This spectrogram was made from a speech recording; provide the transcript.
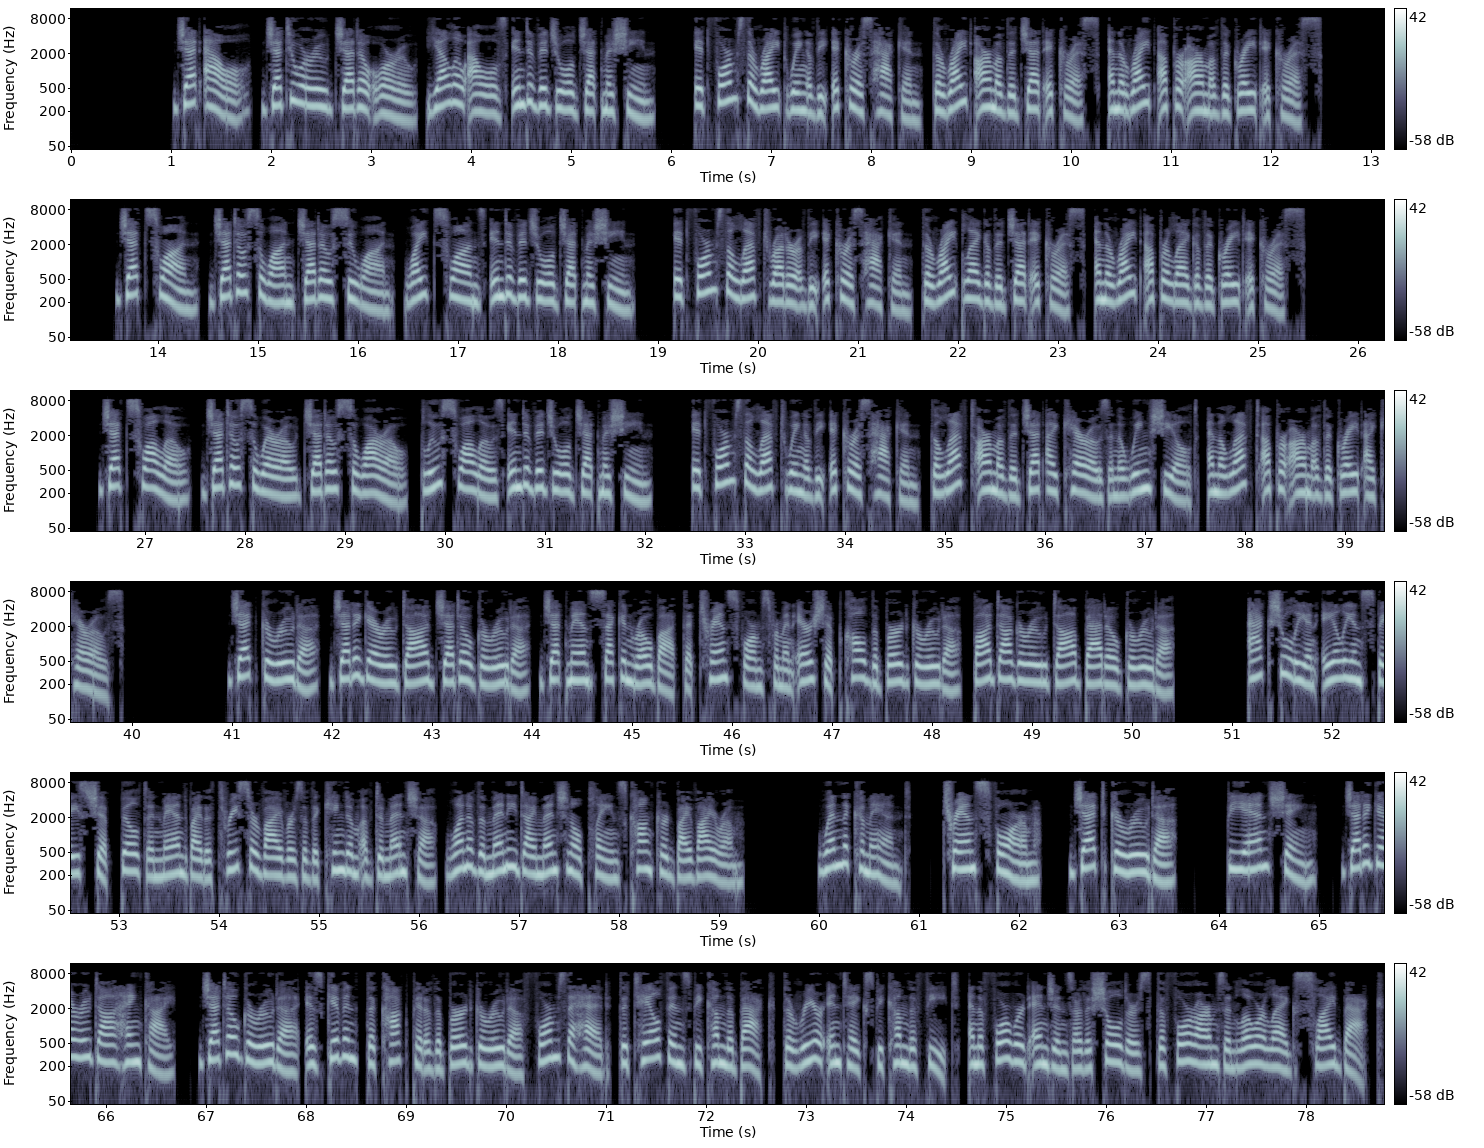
Jet Owl, Jetuaru Jeto Oru, Yellow Owl's individual jet machine. It forms the right wing of the Icarus Haken, the right arm of the jet Icarus, and the right upper arm of the Great Icarus. Jet Swan, Jeto Swan Jeto Suwan, White Swan's individual jet machine. It forms the left rudder of the Icarus Haken, the right leg of the jet Icarus, and the right upper leg of the Great Icarus. Jet Swallow, Jeto Sawaro Jeto Sawaro, Blue Swallow's individual jet machine. It forms the left wing of the Icarus Haken, the left arm of the jet Icarus and the wing shield, and the left upper arm of the Great Icarus. Jet Garuda, Jetagaru da Jeto Garuda, Jetman's second robot that transforms from an airship called the Bird Garuda, Ba Dagaru da Bado Garuda. Actually an alien spaceship built and manned by the three survivors of the Kingdom of Dementia, one of the many dimensional planes conquered by Vyram. When the command, transform, Jet Garuda, Bian Xing, Jetagaru da Henkai, Jeto Garuda is given, the cockpit of the bird Garuda forms the head, the tail fins become the back, the rear intakes become the feet, and the forward engines are the shoulders the forearms and lower legs slide back.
